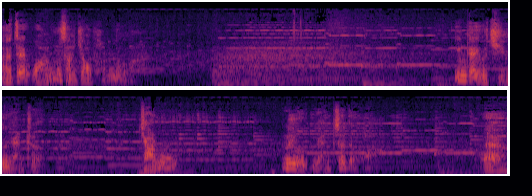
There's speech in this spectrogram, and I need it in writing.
啊，在网络上交朋友啊，应该有几个原则。假如没有原则的话，呃，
